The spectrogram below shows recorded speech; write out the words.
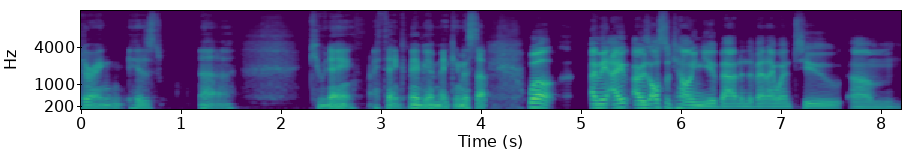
during his uh, Q&A, I think. Maybe I'm making this up. Well, I mean, I, I was also telling you about an event I went to um,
